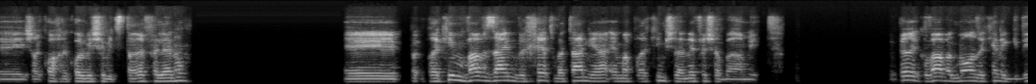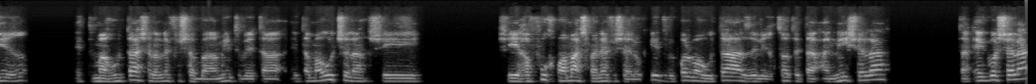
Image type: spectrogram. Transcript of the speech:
אה, יישר כוח לכל מי שמצטרף אלינו. אה, פרקים ו', ז' וח' בתניא הם הפרקים של הנפש הבעמית. בפרק ו' אדמו"ר הזה כן הגדיר את מהותה של הנפש הבעמית ואת המהות שלה, שהיא, שהיא הפוך ממש מהנפש האלוקית, וכל מהותה זה לרצות את האני שלה, את האגו שלה,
